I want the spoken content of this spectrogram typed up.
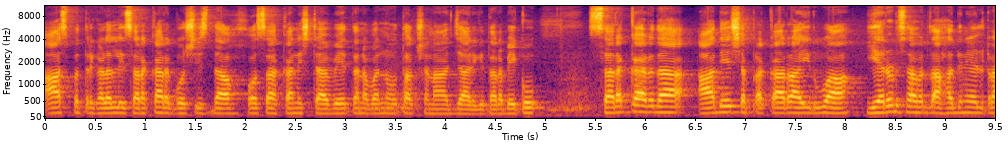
ಆಸ್ಪತ್ರೆಗಳಲ್ಲಿ ಸರ್ಕಾರ ಘೋಷಿಸಿದ ಹೊಸ ಕನಿಷ್ಠ ವೇತನವನ್ನು ತಕ್ಷಣ ಜಾರಿಗೆ ತರಬೇಕು. ಸರ್ಕಾರದ ಆದೇಶ ಪ್ರಕಾರ ಇರುವ ಎರಡು ಸಾವಿರದ ಹದಿನೇಳರ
